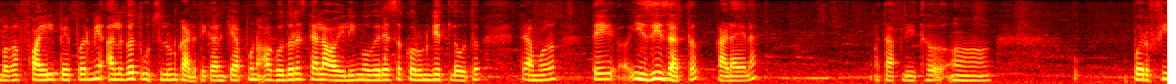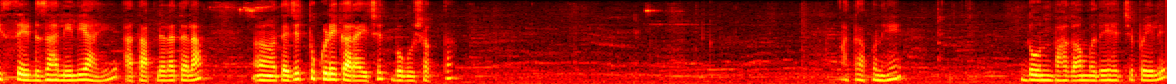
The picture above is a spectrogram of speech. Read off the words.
बघा फॉईल पेपर मी अलगत उचलून काढते कारण की आपण अगोदरच त्याला ऑइलिंग वगैरे असं करून घेतलं होतं. त्यामुळं ते इझी जातं काढायला. आता आपली इथं बर्फी सेट झालेली आहे. आता आपल्याला त्याला त्याचे तुकडे करायचेत बघू शकता. आता आपण हे दोन भागामध्ये ह्याचे पहिले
